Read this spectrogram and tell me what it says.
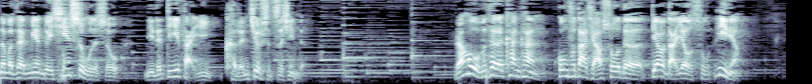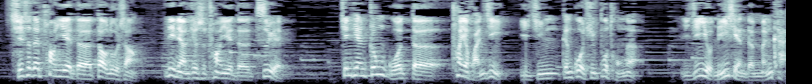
那么，在面对新事物的时候，你的第一反应可能就是自信的。然后，我们再来看看功夫大侠说的第二大要素——力量。其实，在创业的道路上，力量就是创业的资源。今天中国的创业环境已经跟过去不同了，已经有明显的门槛。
